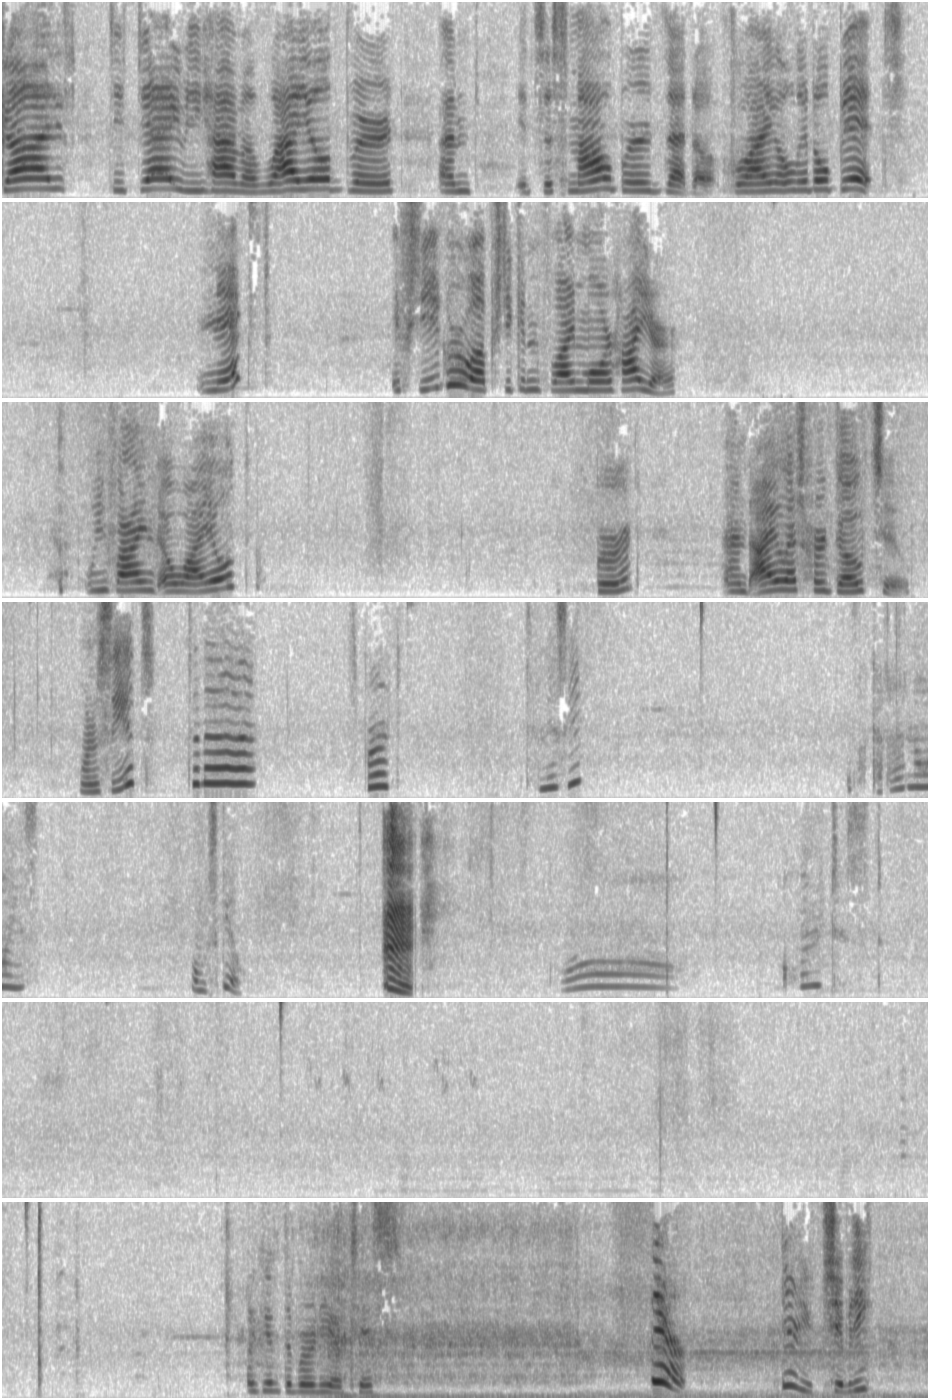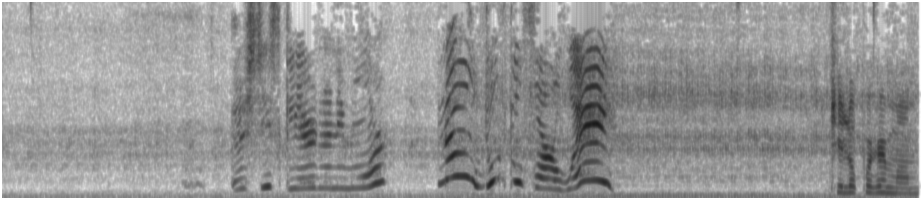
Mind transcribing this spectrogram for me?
guys, today we have a wild bird and it's a small bird that uh, fly a little bit. Next, if she grew up, she can fly more higher. We find a wild bird and I let her go too. Want to see it? Ta-da! It's bird. Can you see? Look at her noise. Oh, mosquito. Mm. Oh, gorgeous. I give the birdie a kiss. There! There, you chibbity. Is she scared anymore? She looked for her mom.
